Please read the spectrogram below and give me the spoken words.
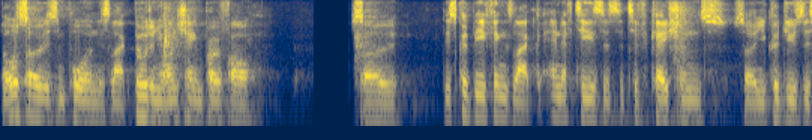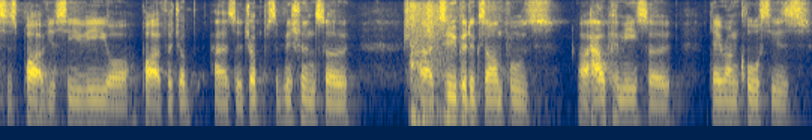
But also is important is like building your on-chain profile. So this could be things like NFTs as certifications. So you could use this as part of your CV or part of a job as a job submission. So uh, two good examples are Alchemy. So they run courses.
